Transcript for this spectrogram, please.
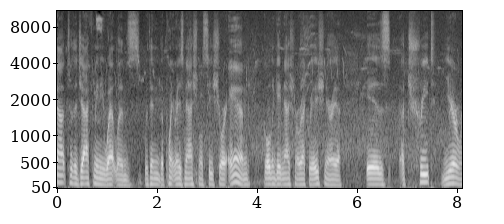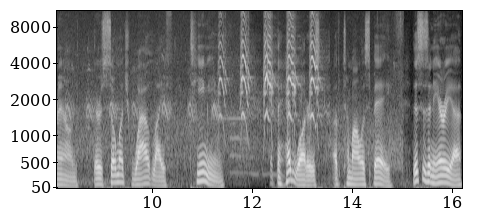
out to the Giacomini wetlands within the Point Reyes National Seashore and Golden Gate National Recreation Area is a treat year-round. There's so much wildlife teeming at the headwaters of Tomales Bay. This is an area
